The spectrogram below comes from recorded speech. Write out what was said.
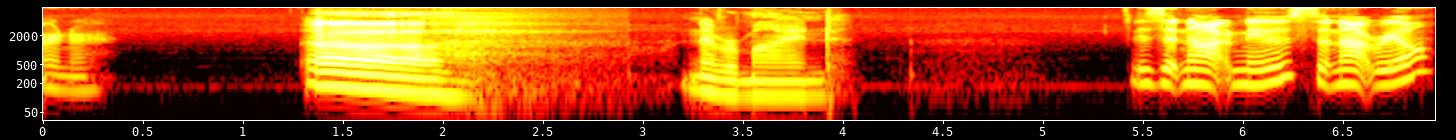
earner. Uh, never mind. Is it not news? Is it not real?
